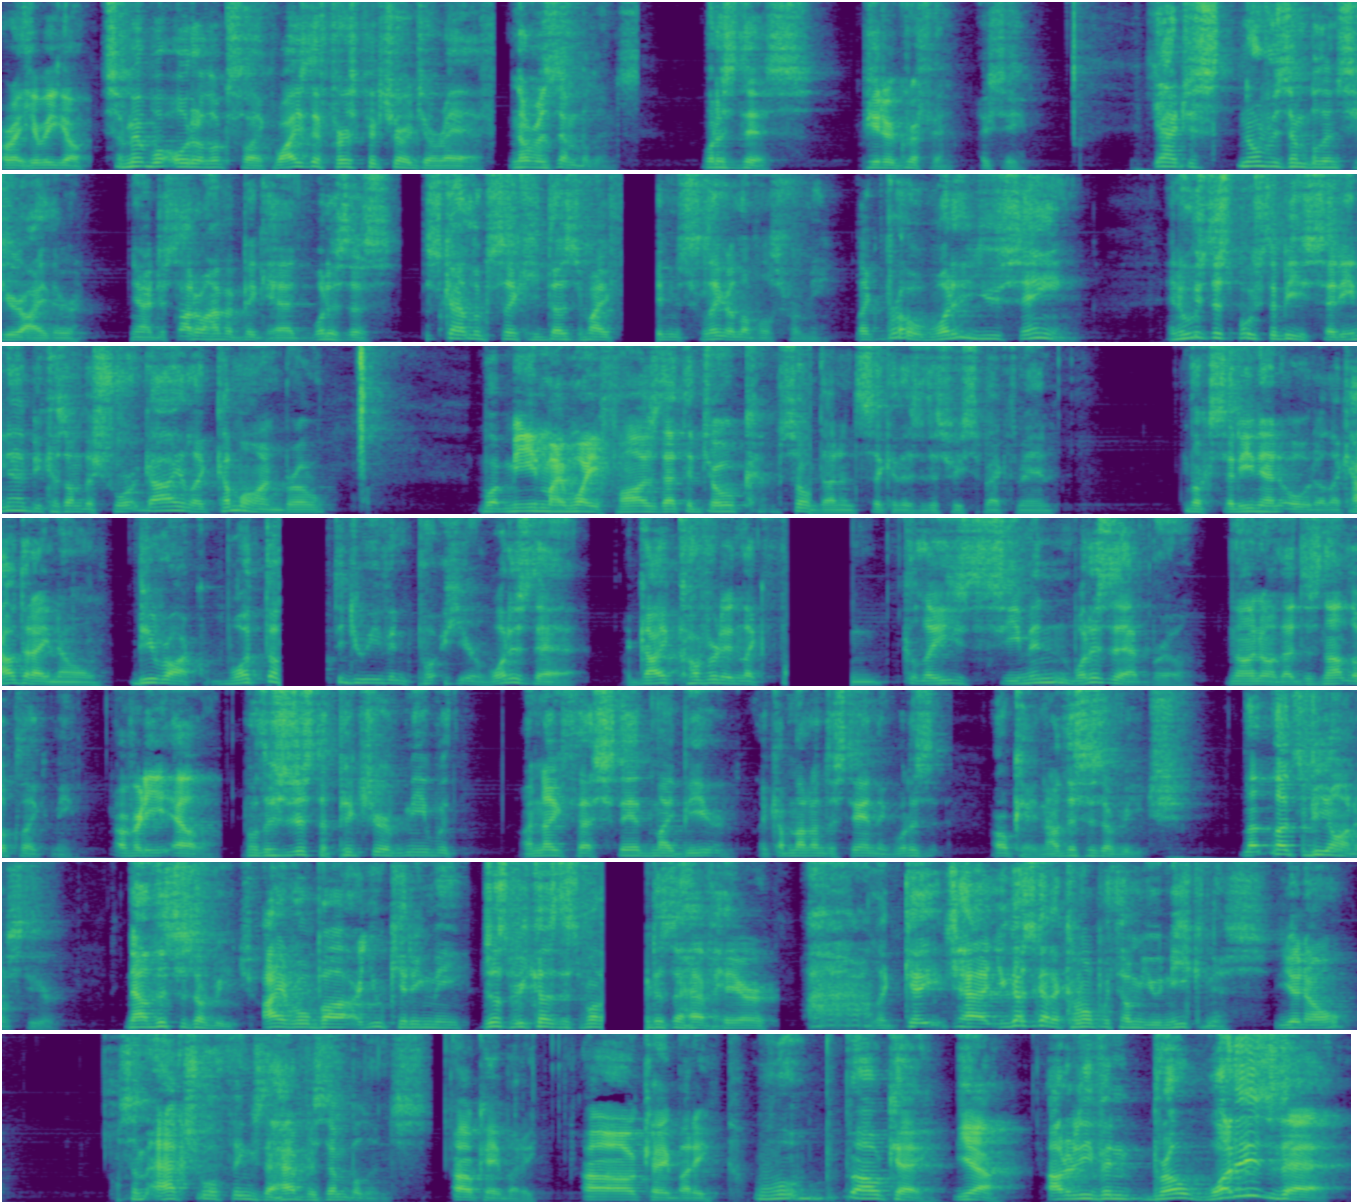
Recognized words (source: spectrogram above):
All right, here we go. Submit what Oda looks like. Why is the first picture a giraffe? No resemblance. What is this? Peter Griffin. I see. Yeah, just no resemblance here either. Yeah, just I don't have a big head. What is this? This guy looks like he does my Slayer levels for me. Like, bro, what are you saying? And who's this supposed to be? Serena? Because I'm the short guy? Like, come on, bro. What, me and my wife, huh? Is that the joke? I'm so done and sick of this disrespect, man. Look, Serena and Oda. Like, how did I know? B-Rock, what the did you even put here? What is that? A guy covered in, like, glazed semen? What is that, bro? No, no, that does not look like me. Already L. Bro, this is just a picture of me with a knife that stabbed my beard. Like, I'm not understanding. What is it? Okay, now this is a reach. Let, let's be honest here. Now this is a reach. I robot, are you kidding me? Just because this motherfucker doesn't have hair. Ah, like, chat, you guys gotta come up with some uniqueness, you know? Some actual things that have resemblance. Okay, buddy. Okay, buddy. W- okay, yeah. I don't even, bro, what is that?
